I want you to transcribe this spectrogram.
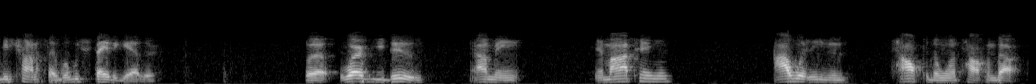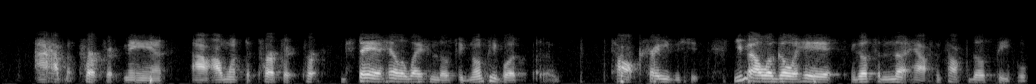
be trying to say, "Well, we stay together." But whatever you do, I mean, in my opinion, I wouldn't even talk to the one talking about I have the perfect man. I, I want the perfect. Per-. Stay the hell away from those people. Those people uh, talk crazy shit. You might as well go ahead and go to the nut house and talk to those people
